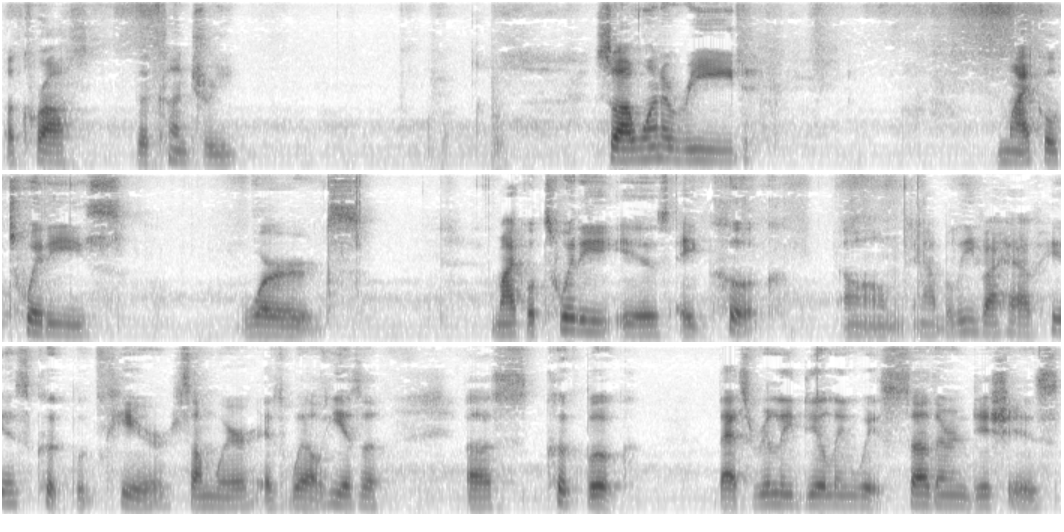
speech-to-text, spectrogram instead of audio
across the country. So, I want to read Michael Twitty's words. Michael Twitty is a cook, um, and I believe I have his cookbook here somewhere as well. He has a, a cookbook that's really dealing with Southern dishes,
